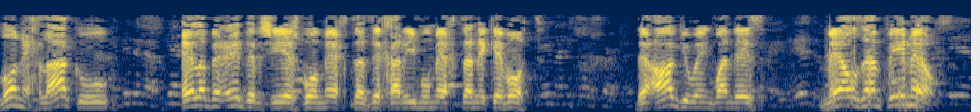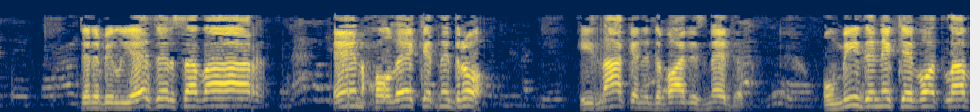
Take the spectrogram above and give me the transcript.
לא נחלקו, אלא בעדר שיש בו מחצה זכרים ומחצה נקבות. They're arguing when there's males and females. Terebiliezer Savar en Choleket Nidro. He's not going to divide his neder. Umid nekevot lav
